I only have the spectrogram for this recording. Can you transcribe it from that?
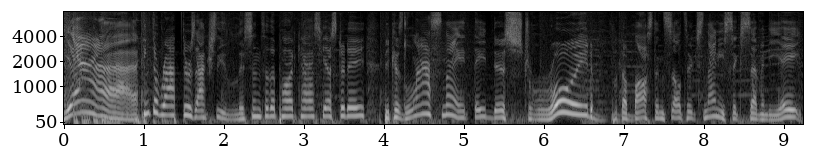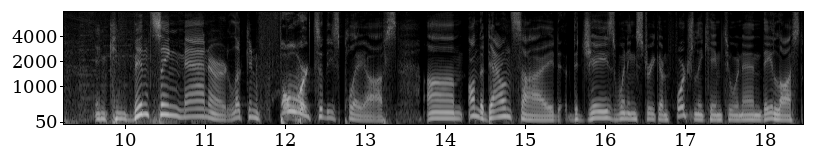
Yeah, I think the Raptors actually listened to the podcast yesterday because last night they destroyed the Boston Celtics 96 78 in convincing manner. Looking forward to these playoffs. Um, on the downside, the Jays' winning streak unfortunately came to an end. They lost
